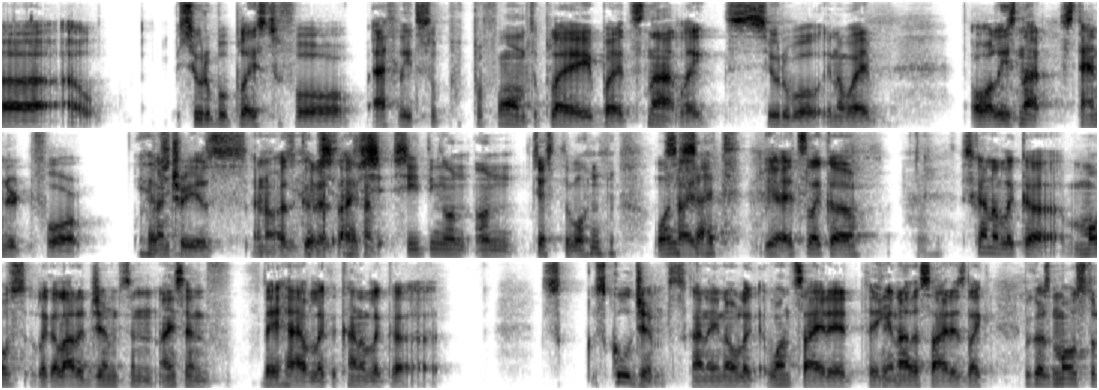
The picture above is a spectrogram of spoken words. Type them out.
uh, a suitable place to, for athletes to p- perform to play, but it's not like suitable in a way, or at least not standard for a country is you know as good as have Iceland. se- seating on on just the one one Side. side. Yeah, it's like a, it's kind of like a most like a lot of gyms in Iceland. They have like a kind of like a school gyms, kind of you know like one sided thing. Another side is like because most of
